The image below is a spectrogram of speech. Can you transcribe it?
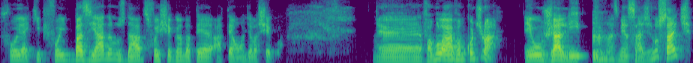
foi a equipe foi baseada nos dados, foi chegando até, até onde ela chegou. É, vamos lá, vamos continuar. Eu já li as mensagens no site.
